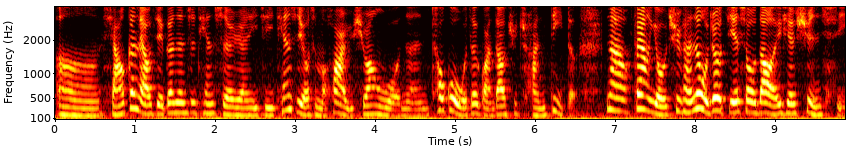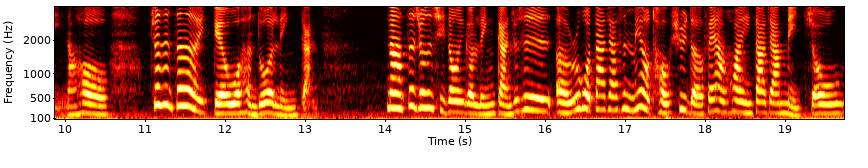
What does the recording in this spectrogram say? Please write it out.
呃，想要更了解、更认识天使的人，以及天使有什么话语，希望我能透过我这个管道去传递的？那非常有趣，反正我就接收到了一些讯息，然后就是真的给我很多灵感。那这就是其中一个灵感，就是呃，如果大家是没有头绪的，非常欢迎大家每周。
